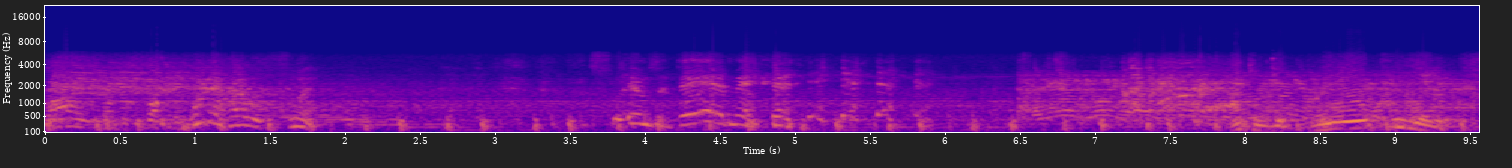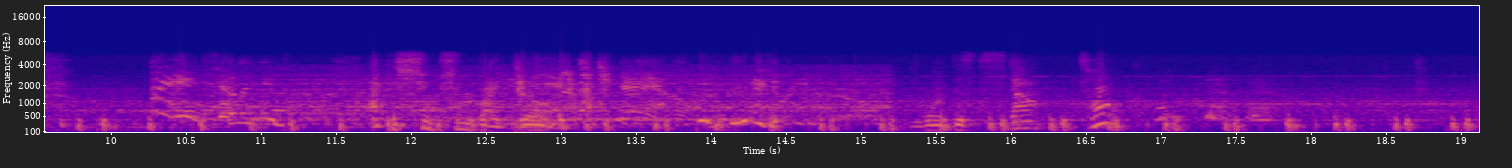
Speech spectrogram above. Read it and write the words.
Alright, motherfucker. Where the hell is Slim? Slim's a dead man. I can get real creative. I ain't telling you. I can shoot you right now. You want this to stop? Talk. I'm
